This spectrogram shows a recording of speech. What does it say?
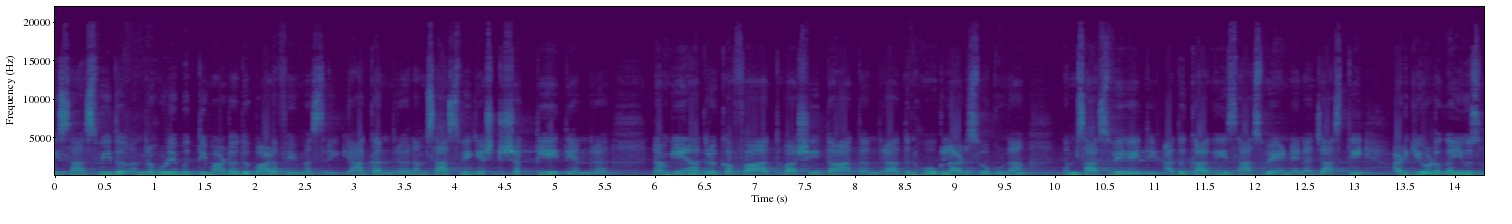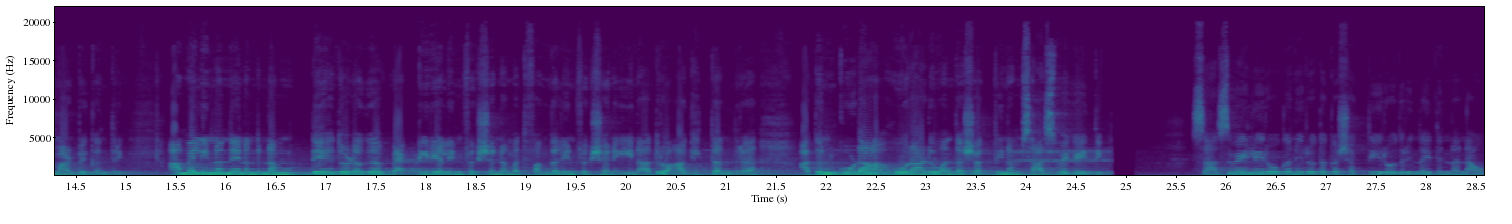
ಈ ಸಾಸ್ವಿದು ಅಂದ್ರೆ ಹುಳಿ ಬುತ್ತಿ ಮಾಡೋದು ಭಾಳ ಫೇಮಸ್ ರೀ. ಯಾಕಂದ್ರೆ ನಮ್ಮ ಸಾಸ್ವಿಗೆ ಎಷ್ಟು ಶಕ್ತಿ ಐತಿ ಅಂದ್ರೆ ನಮಗೇನಾದರೂ ಕಫ ಅಥವಾ ಶೀತ ಆತಂದ್ರೆ ಅದನ್ನು ಹೋಗ್ಲಾಡಿಸುವ ಗುಣ ನಮ್ಮ ಸಾಸ್ವಿಗೆ ಐತಿ. ಅದಕ್ಕಾಗಿ ಸಾಸಿವೆ ಎಣ್ಣೆನ ಜಾಸ್ತಿ ಅಡುಗೆಯೊಳಗೆ ಯೂಸ್ ಮಾಡ್ಬೇಕಂತ್ರಿ. ಆಮೇಲೆ ಇನ್ನೊಂದು ಏನಂದ್ರೆ ನಮ್ಮ ದೇಹದೊಳಗೆ ಬ್ಯಾಕ್ಟೀರಿಯಲ್ ಇನ್ಫೆಕ್ಷನ್ ಮತ್ತು ಫಂಗಲ್ ಇನ್ಫೆಕ್ಷನ್ ಏನಾದರೂ ಆಗಿತ್ತಂದ್ರೆ ಅದನ್ನು ಕೂಡ ಹೋರಾಡುವಂಥ ಶಕ್ತಿ ನಮ್ಮ ಸಾಸಿವೆಗೆ ಐತಿ. ಸಾಸಿವೆಯಲ್ಲಿ ರೋಗ ನಿರೋಧಕ ಶಕ್ತಿ ಇರೋದರಿಂದ ಇದನ್ನು ನಾವು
